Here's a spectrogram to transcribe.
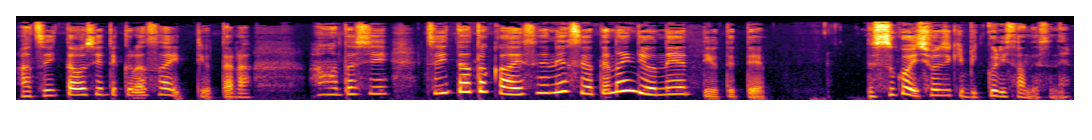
あ、ツイッター教えてくださいって言ったら、あ、私、ツイッターとか SNS やってないんだよねって言ってて、すごい正直びっくりしたんですね。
